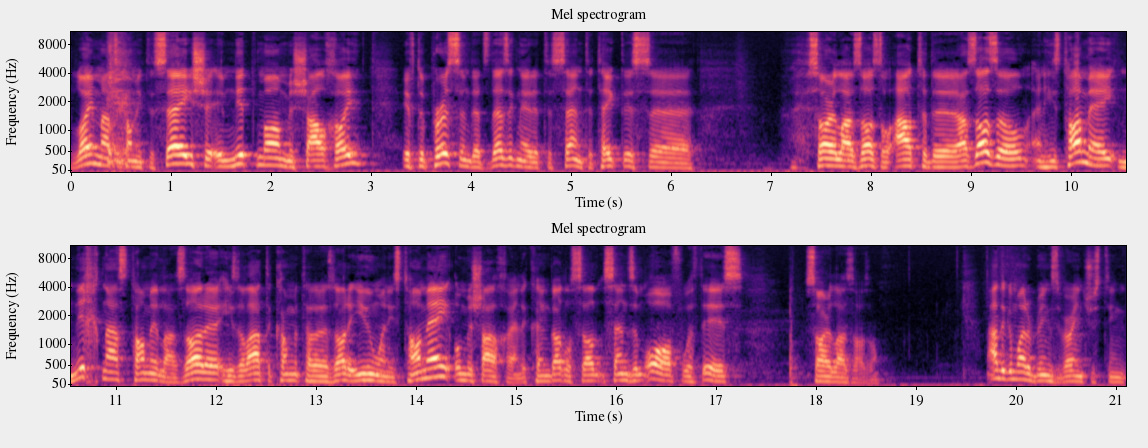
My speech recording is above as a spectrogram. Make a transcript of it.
loimat's coming to say she'im nitma mishalchay. If the person that's designated to send to take this. Uh, Sar Lazazel out to the Azazel, and he's Tameh, Nichnas Tameh Lazare, he's allowed to come into the Lazare even when he's Tameh, or Mishalcha, and the Kohen Gadol sends him off with this Sar Lazazel. Now the Gemara brings a very interesting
